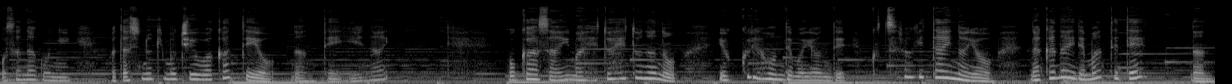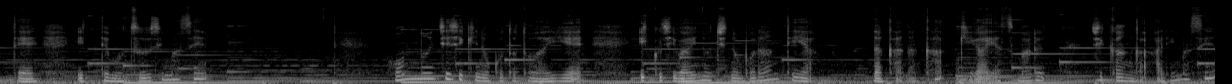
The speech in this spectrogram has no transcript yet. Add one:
幼子に私の気持ちを分かってよなんて言えない。お母さん今ヘトヘトなの。ゆっくり本でも読んでくつろぎたいのよ。泣かないで待っててなんて言っても通じません。ほんの一時期のこととはいえ育児は命のボランティア。なかなか気が休まる。時間がありません。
